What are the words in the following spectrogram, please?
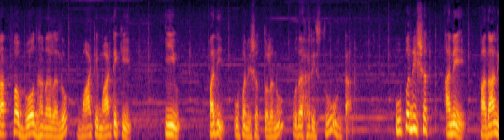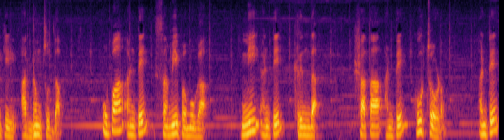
తత్వబోధనలలో మాటి మాటికి ఈ పది ఉపనిషత్తులను ఉదహరిస్తూ ఉంటారు. ఉపనిషత్ అనే పదానికి అర్థం చూద్దాం. ఉప అంటే సమీపముగా నీ అంటే క్రింద. శత అంటే కూర్చోవడం. అంటే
